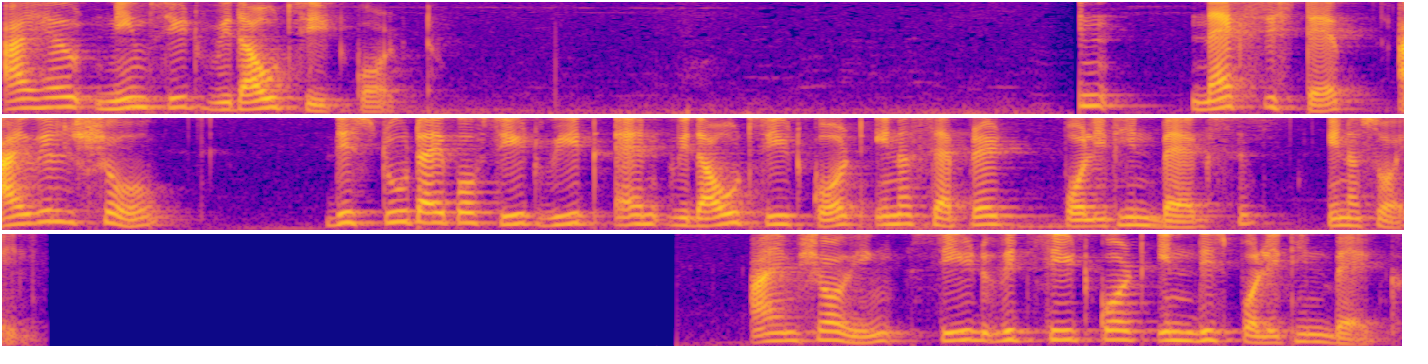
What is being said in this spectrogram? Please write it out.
I have neem seed without seed coat. In next step, I will show this two type of seed with and without seed coat in a separate polythene bags in a soil. I am showing seed with seed coat in this polythene bag.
